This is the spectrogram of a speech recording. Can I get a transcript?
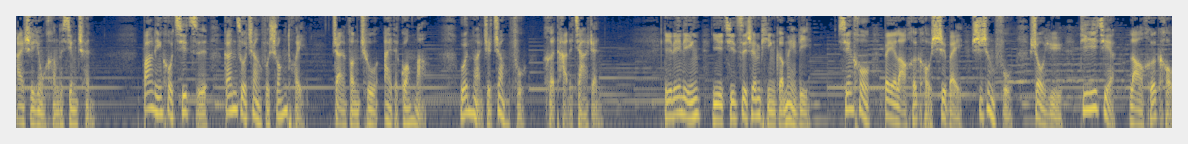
爱是永恒的星辰。八零后妻子甘做丈夫双腿，绽放出爱的光芒，温暖着丈夫和他的家人。李玲玲以其自身品格魅力。先后被老河口市委市政府授予第一届老河口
